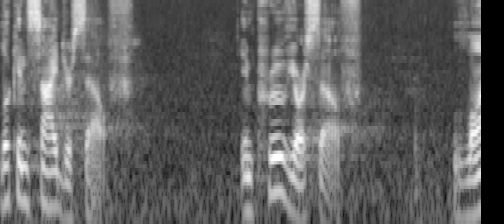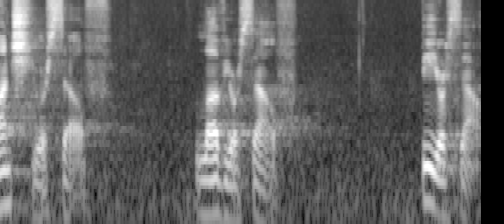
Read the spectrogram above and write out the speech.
Look inside yourself, improve yourself, launch yourself, love yourself, be yourself.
